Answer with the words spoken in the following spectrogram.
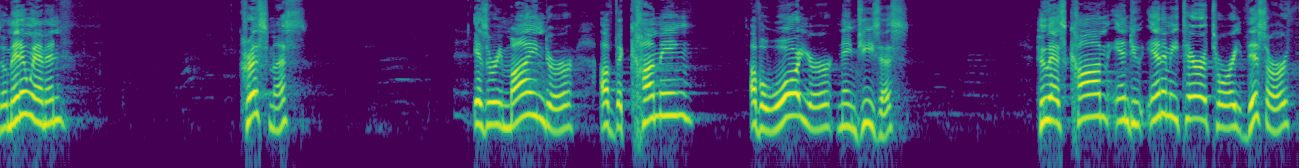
So, men and women, Christmas is a reminder of the coming of a warrior named Jesus who has come into enemy territory, this earth,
